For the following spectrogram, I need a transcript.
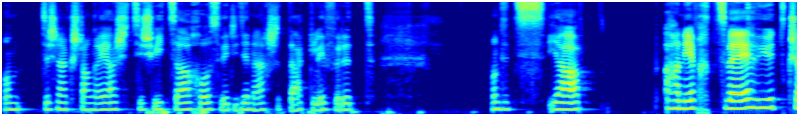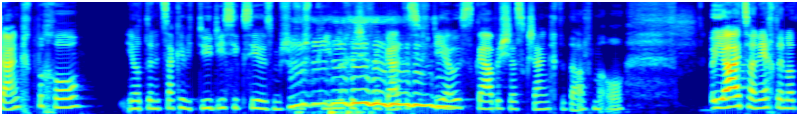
und da ist dann gestanden, ja, ist jetzt in der Schweiz angekommen, es wird in den nächsten Tagen geliefert. Und jetzt, ja, habe ich einfach zwei Hüte geschenkt bekommen. Ich wollte nicht sagen, wie teuer die waren, weil es mir schon fast peinlich ist, wie viel Geld ich für die ausgegeben. Ist das Geschenk, das darf man auch. Und ja, jetzt habe ich dann noch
